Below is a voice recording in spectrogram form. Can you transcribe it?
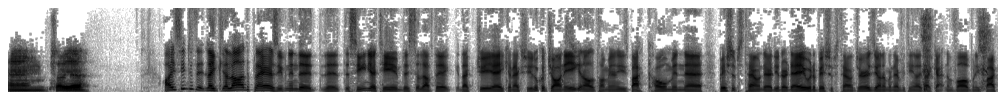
Um. So yeah, I seem to think like a lot of the players, even in the, the, the senior team, they still have the like GA connection. You look at John Egan all the time, and he's back home in uh, Bishopstown there the other day with a Bishopstown jersey on him and everything like that, getting involved when he's back.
